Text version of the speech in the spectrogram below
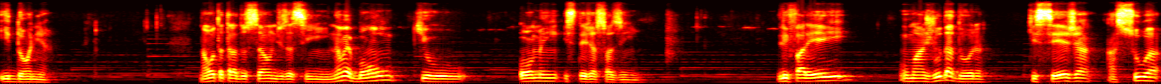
idônea. Na outra tradução diz assim: Não é bom que o homem esteja sozinho. Lhe farei uma ajudadora que seja a sua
